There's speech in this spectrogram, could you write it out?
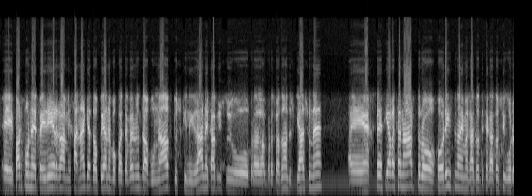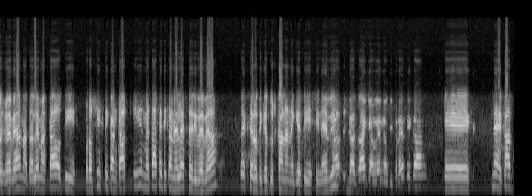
Ε, υπάρχουν ε, περίεργα μηχανάκια τα οποία ανεβοκατεβαίνουν τα βουνά, τους κυνηγάνε, κάποιους του προ- προσπαθούν να τους πιάσουν. Ε, χθες διάβασα ένα άρθρο, χωρίς να είμαι 100% σίγουρος βέβαια, να τα λέμε αυτά, ότι προσήχθηκαν κάποιοι, μετά θέτηκαν ελεύθεροι βέβαια. Δεν ξέρω τι και τους κάνανε και τι συνέβη. Κάτι γκαζάκια λένε ότι βρέθηκαν. Και ναι, κα-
